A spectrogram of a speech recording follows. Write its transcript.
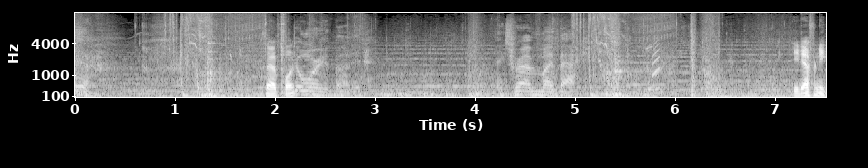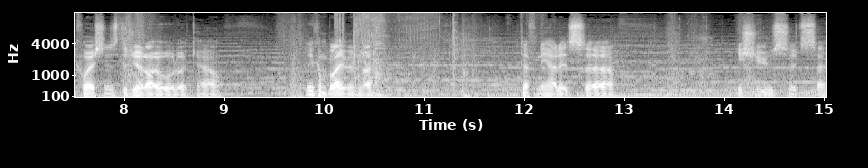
Yeah. Fair point. Don't worry about it. Thanks for having my back. He definitely questions the Jedi Order, Cal. You can blame him though. Definitely had its uh, issues, so to say.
